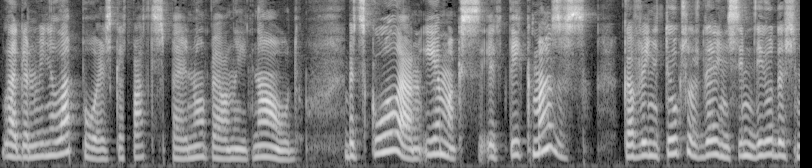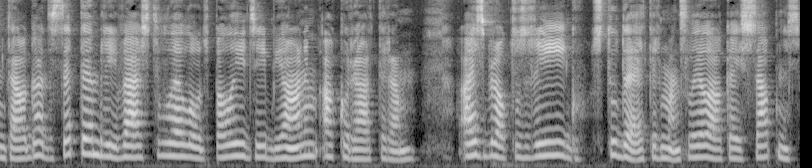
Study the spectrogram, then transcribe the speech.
lai gan viņa lepojas, ka pati spēja nopelnīt naudu. Bet skolēnu iemaksas ir tik mazas, ka viņa 1920. gada septembrī vēstulē lūdz palīdzību Jānim Akurāteram. Aizbraukt uz Rīgu, studēt ir mans lielākais sapnis,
